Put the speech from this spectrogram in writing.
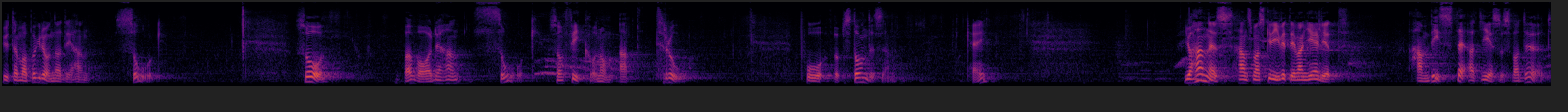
utan var på grund av det han såg. Så, vad var det han såg som fick honom att tro på uppståndelsen? Okej. Okay. Johannes, han som har skrivit evangeliet, han visste att Jesus var död.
